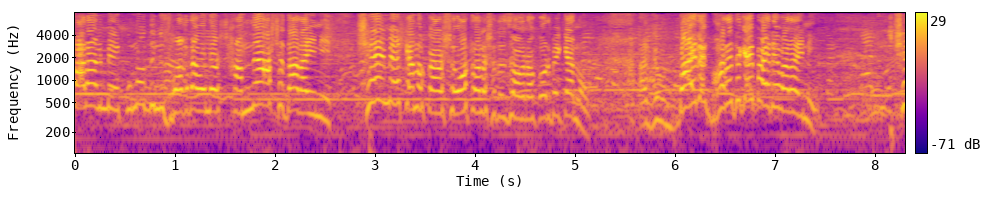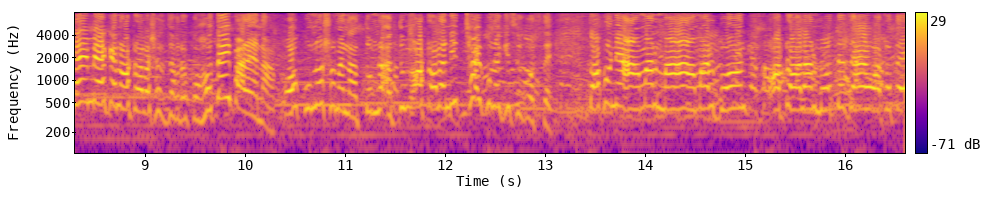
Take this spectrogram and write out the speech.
পাড়ার মেয়ে কোনো দিন ঝগড়া হলে সামনে আসে, দাঁড়ায়নি। সেই মেয়ে কেন কার সাথে ঝগড়া করবে কেন? বাইরে, ঘরে থেকেই বাইরে বেড়ায়নি। সেই মেয়ে কেন অটোওয়ালার সাথে ঝগড়া হতেই পারে না। ও কোনো সময় না, তোমরা, তুমি অটোওয়ালা নিশ্চয়ই কোনো কিছু করছে। তখনই আমার মা, আমার বোন অটোওয়ালার মধ্যে যায়, অটোতে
